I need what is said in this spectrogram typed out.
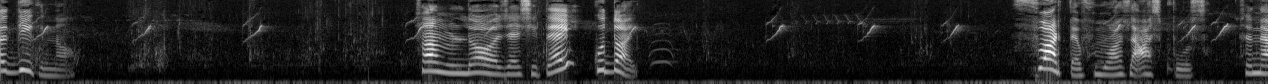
odihnă. Psalmul 23 cu 2 Foarte frumos a spus. Să ne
